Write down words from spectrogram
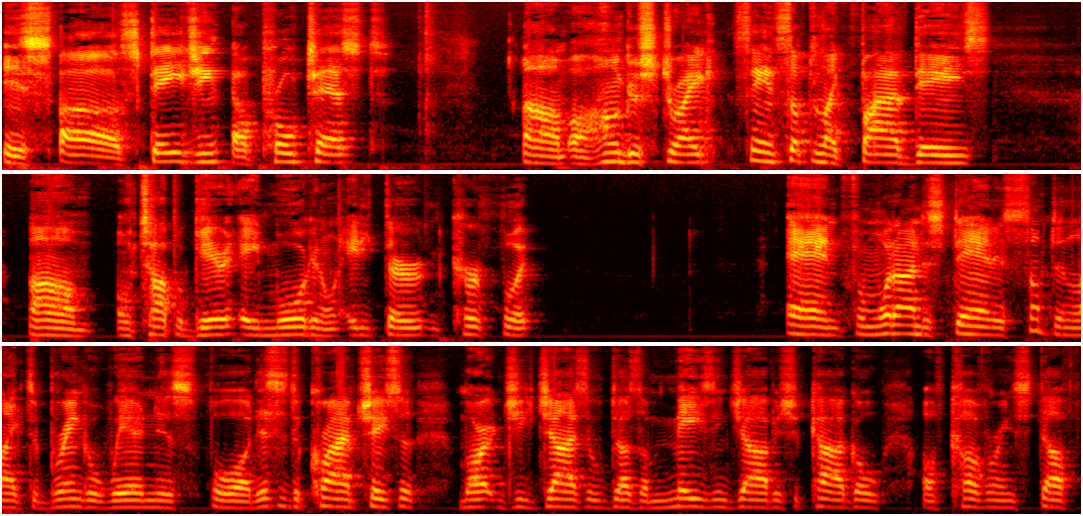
is uh, staging a protest, um, a hunger strike, saying something like five days um, on top of Garrett A. Morgan on 83rd and Kerfoot. And from what I understand, it's something like to bring awareness for this is the crime chaser Martin G. Johnson, who does an amazing job in Chicago of covering stuff,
